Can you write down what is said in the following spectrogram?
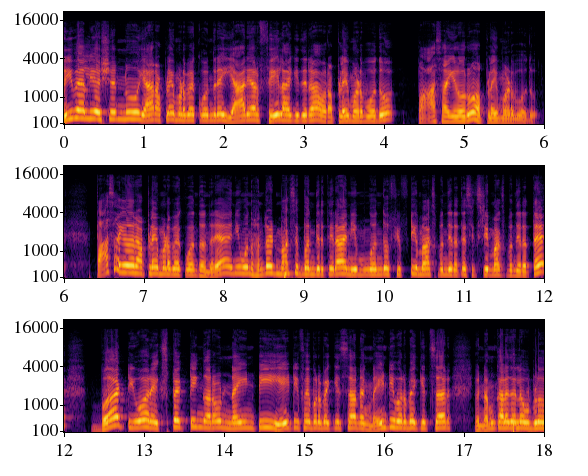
ರಿವ್ಯಾಲ್ಯೂಷನ್ನು ಯಾರು ಅಪ್ಲೈ ಮಾಡಬೇಕು ಅಂದರೆ, ಯಾರ್ಯಾರು ಫೇಲ್ ಆಗಿದ್ದೀರಾ, ಅವ್ರು ಅಪ್ಲೈ ಮಾಡ್ಬೋದು ಪಾಸ್ ಆಗಿರೋರು ಅಪ್ಲೈ ಮಾಡ್ಬೋದು. ಪಾಸ್ ಅಪ್ಲೈ ಮಾಡಬೇಕು ಅಂತಂದರೆ ನೀವು ಒಂದು ಹಂಡ್ರೆಡ್ ಮಾರ್ಕ್ಸಿಗೆ ಬಂದಿರ್ತೀರಾ, ನಿಮ್ಗೊಂದು ಫಿಫ್ಟಿ ಮಾರ್ಕ್ಸ್ ಬಂದಿರುತ್ತೆ ಸಿಕ್ಸ್ಟಿ ಮಾರ್ಕ್ಸ್ ಬಂದಿರುತ್ತೆ but you are expecting around ninety eighty five ಬರಬೇಕಿತ್ತು ಸರ್ ನಂಗೆ ನೈಂಟಿ ಬರಬೇಕಿತ್ತು ಸರ್ ನಮ್ಮ ಕಾಲೇಜಲ್ಲಿ ಒಬ್ಬಳು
